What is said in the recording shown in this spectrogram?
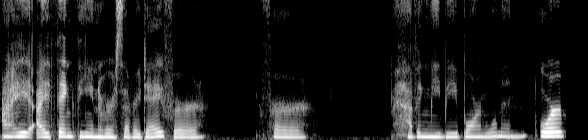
I I thank the universe every day for for having me be born woman or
